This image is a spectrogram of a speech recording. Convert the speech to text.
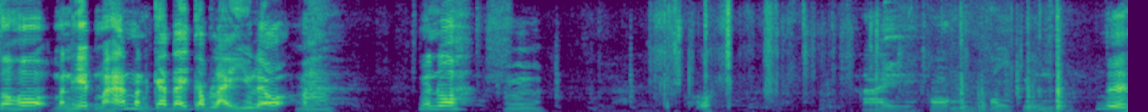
สะเหาะมันเฮ็ดมาหันมันก็ได้กำไรอยู่แล้วอืมเงินบ่อืมไข่ห้องเข้าเป็นเออ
